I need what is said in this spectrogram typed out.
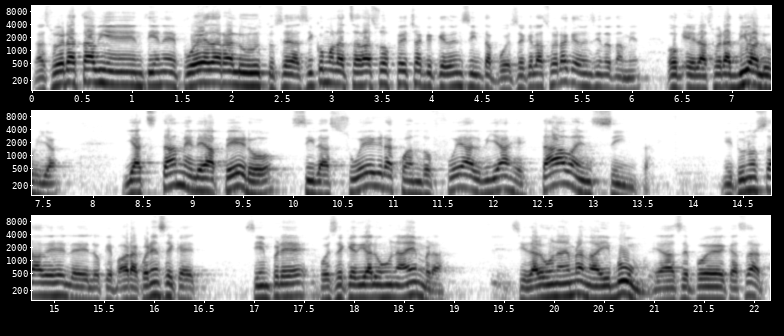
La suegra está bien, tiene, puede dar a luz, entonces así como la tzara sospecha que quedó encinta, puede ser que la suegra quedó encinta también, o que la suegra dio a luz ya. Melea, pero si la suegra cuando fue al viaje estaba encinta y tú no sabes lo que... Ahora, acuérdense que siempre puede ser que dio a luz una hembra. Si da alguna hembra, no hay boom, ya se puede casar.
